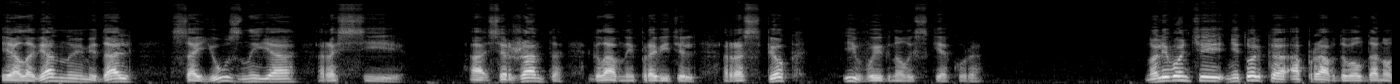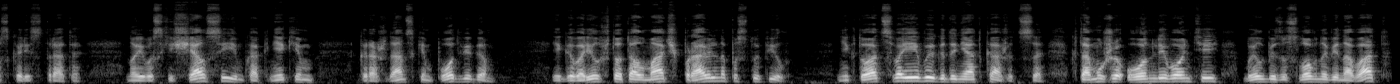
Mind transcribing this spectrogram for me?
и оловянную медаль «Союзная России» а сержанта главный правитель распек и выгнал из Кекура. Но Левонтий не только оправдывал донос Калистрата, но и восхищался им как неким гражданским подвигом и говорил, что Толмач правильно поступил. Никто от своей выгоды не откажется. К тому же он, Левонтий, был, безусловно, виноват,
